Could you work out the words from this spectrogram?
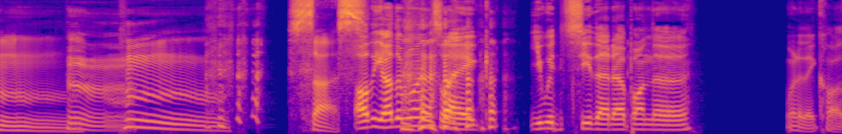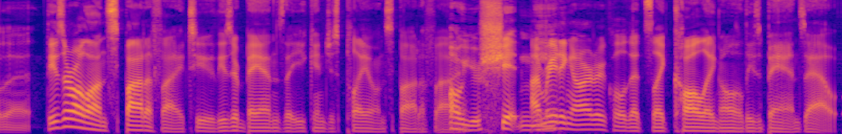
Hmm. hmm. Hmm. Sus. All the other ones, like you would see that up on the, what do they call that? These are all on Spotify too. These are bands that you can just play on Spotify. Oh, you're shitting. I'm me. reading an article that's like calling all these bands out.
